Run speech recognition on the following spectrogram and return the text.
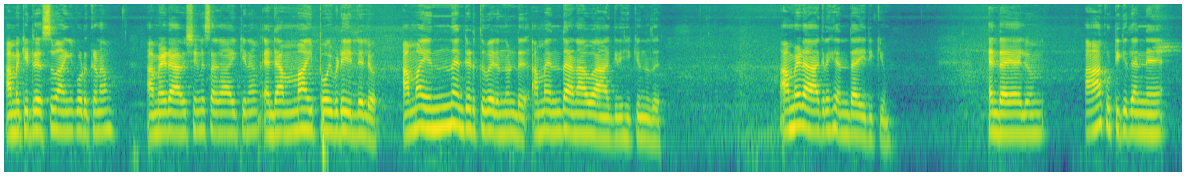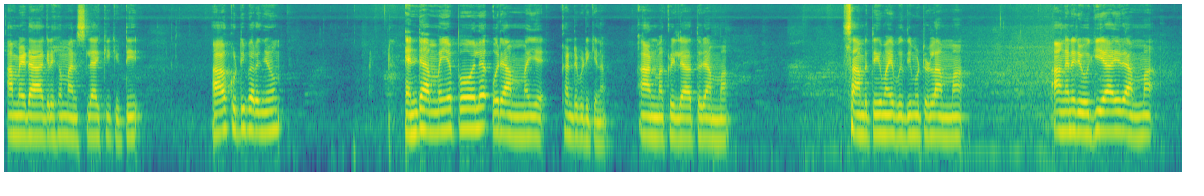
അമ്മയ്ക്ക് ഡ്രസ്സ് വാങ്ങി കൊടുക്കണം. അമ്മയുടെ ആവശ്യങ്ങൾ സഹായിക്കണം. എന്റെ അമ്മ ഇപ്പോൾ ഇവിടെ ഇല്ലല്ലോ. അമ്മ എന്ന് എന്റെ അടുത്ത് വരുന്നുണ്ട്. അമ്മ എന്താണ് അവ ആഗ്രഹിക്കുന്നത്? അമ്മയുടെ ആഗ്രഹം എന്തായിരിക്കും? എന്തായാലും ആ കുട്ടിക്ക് തന്നെ അമ്മയുടെ ആഗ്രഹം മനസ്സിലാക്കി കിട്ടി. ആ കുട്ടി പറഞ്ഞു എന്റെ അമ്മയെപ്പോലെ ഒരമ്മയെ കണ്ടുപിടിക്കണം. ആൺമക്കളില്ലാത്തൊരമ്മ സാമ്പത്തികമായി ബുദ്ധിമുട്ടുള്ള അമ്മ അങ്ങനെ രോഗിയായൊരമ്മ.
